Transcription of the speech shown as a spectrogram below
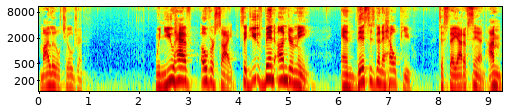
My little children, when you have oversight, said, You've been under me, and this is going to help you to stay out of sin. I'm,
